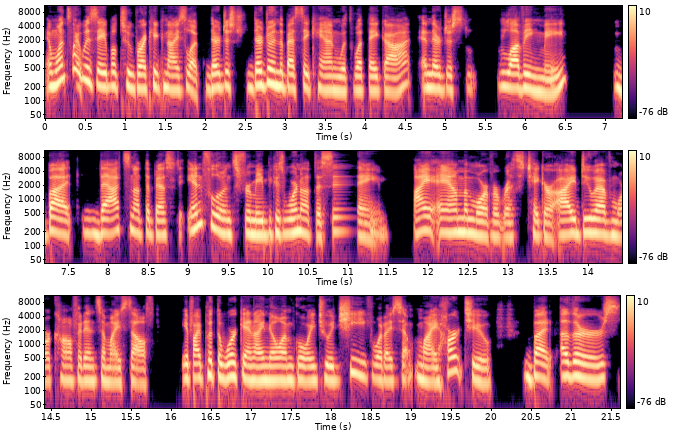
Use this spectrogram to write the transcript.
And once I was able to recognize, look, they're just, they're doing the best they can with what they got and they're just loving me. But that's not the best influence for me because we're not the same. I am more of a risk taker. I do have more confidence in myself if I put the work in, I know I'm going to achieve what I set my heart to. But others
